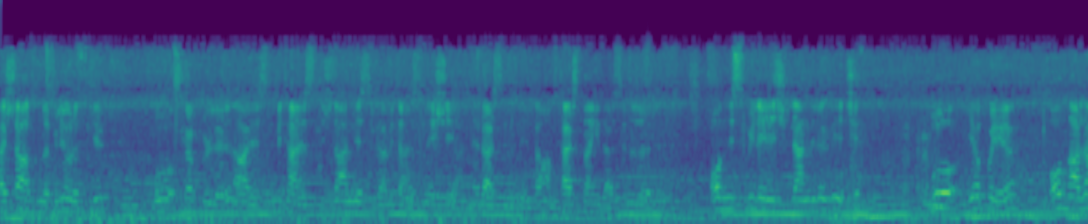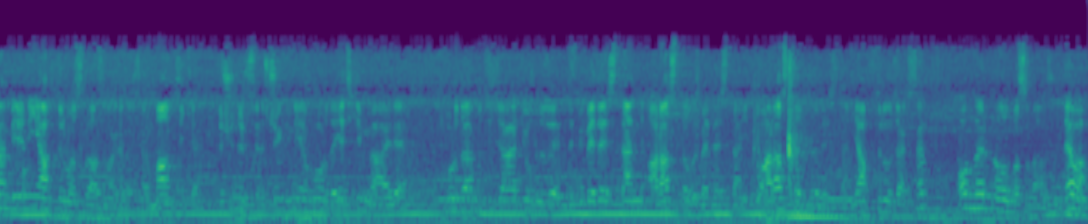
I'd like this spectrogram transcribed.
Ayşe Hatun da biliyoruz ki bu köprülerin ailesinin bir tanesinin işte annesi veya bir tanesinin eşi yani. Ne dersiniz değil tamam mı? Tersinden giderseniz öyle. Onun ismiyle ilişkilendirildiği için bu yapıyı onlardan birinin yaptırması lazım arkadaşlar mantıken. Düşünürseniz çünkü niye burada etkin bir aile burada bu ticaret yolu üzerinde bir bedesten, Arastalı bedesten, bu Arastalı bedesten yaptırılacaksa onların olması lazım. Devam.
